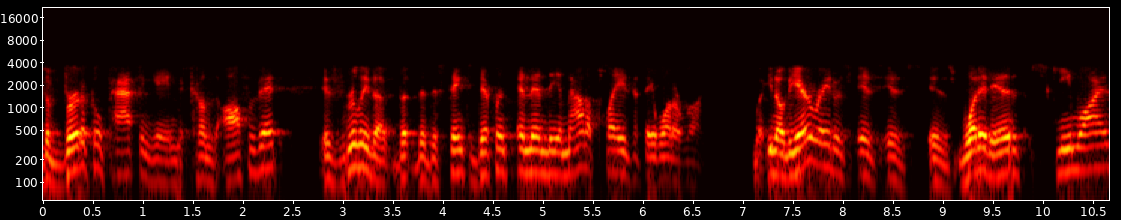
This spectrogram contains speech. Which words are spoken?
the vertical passing game that comes off of it is really the, the, the distinct difference. And then the amount of plays that they want to run. But you know, the air raid is is is is what it is scheme wise,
